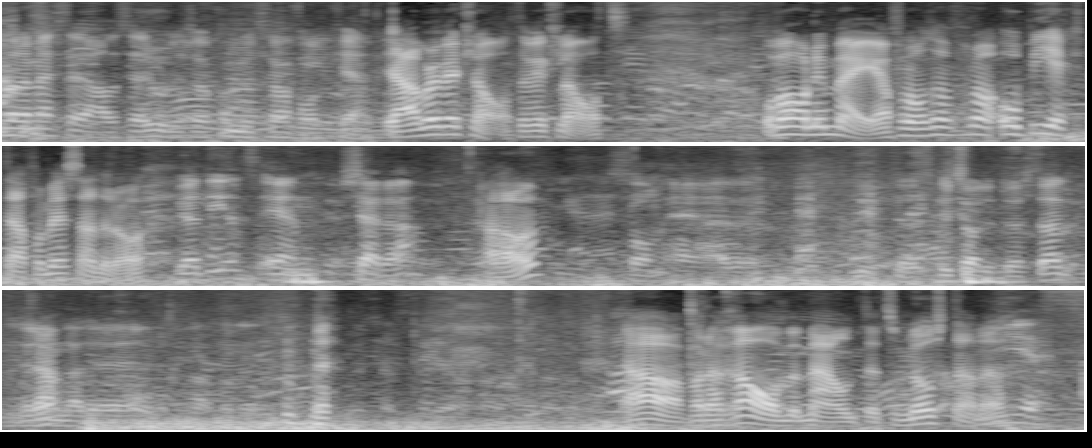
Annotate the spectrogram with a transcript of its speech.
några mässor alls. Det är roligt att komma ut och träffa folk igen. Ja, men det är väl klart. Det är väl klart. Och vad har ni med er för några, för några objekt där på mässan idag? Vi har dels en kärra Ja, som är lite specialutrustad. Nu ramlade... ja var det RAM-mountet som lossnade? Yes.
